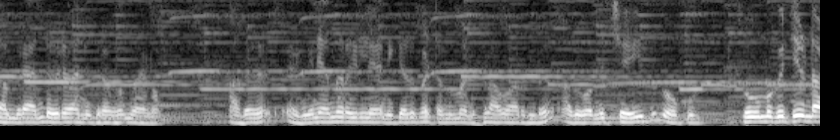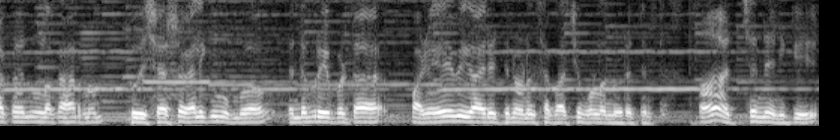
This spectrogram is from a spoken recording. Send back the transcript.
തമ്പുരാന്റെ ഒരു അനുഗ്രഹം വേണം. അത് എങ്ങനെയാണെന്നറിയില്ല. എനിക്കത് പെട്ടെന്ന് മനസ്സിലാവാറുണ്ട്. അതുകൊണ്ട് ചെയ്തു നോക്കും. ധൂമകുറ്റി ഉണ്ടാക്കാനുള്ള കാരണം സുവിശേഷകാലയ്ക്ക് മുമ്പ് എന്റെ പ്രിയപ്പെട്ട പഴയ വികാരത്തിനാണ് സെബാസ്റ്റ്യൻ കൊള്ളന്നൂരച്ചൻ. ആ അച്ഛൻ എനിക്ക്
